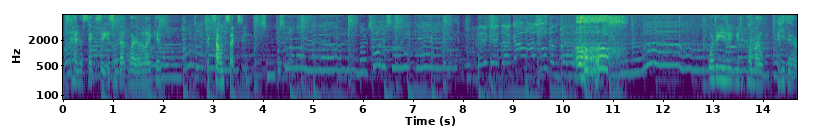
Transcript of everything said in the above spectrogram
It's kind of sexy, isn't that why I like it? It sounds sexy. Ugh. What do you need me to come out? Be there.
